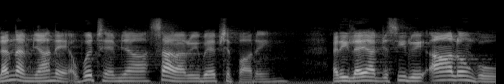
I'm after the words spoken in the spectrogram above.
လက်နက်များနဲ့အဝတ်ထည်များစတာတွေပဲဖြစ်ပါတယ်အဲဒီလက်ရပစ္စည်းတွေအားလုံးကို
